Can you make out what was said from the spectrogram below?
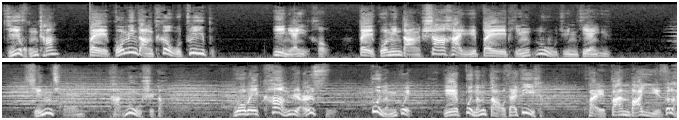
吉鸿昌被国民党特务追捕，一年以后。被国民党杀害于北平陆军监狱。行前，他怒视道：“我为抗日而死，不能跪，也不能倒在地上，快搬把椅子来。”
